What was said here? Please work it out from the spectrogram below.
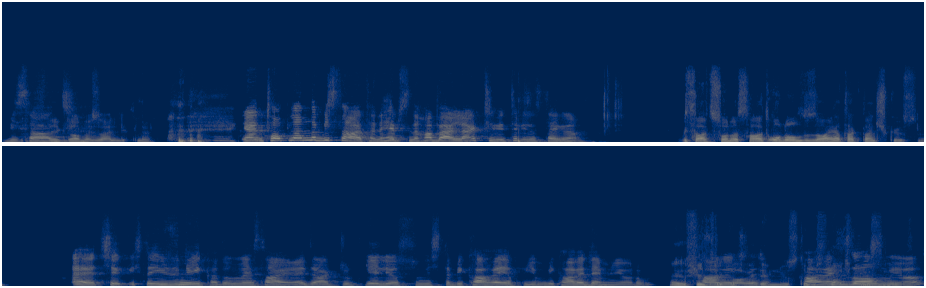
bir saat. Instagram özellikle. Yani toplamda bir saat hani hepsine haberler, Twitter, Instagram. Bir saat sonra saat 10 olduğu zaman yataktan çıkıyorsun. Evet çık işte yüzünü yıkadın vesaire cart curt. Geliyorsun işte bir kahve yapayım. Bir kahve demliyorum. Evet, filtre Kahve kahve, işte. demliyorsun tabii. Kahvesiz olmuyor.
